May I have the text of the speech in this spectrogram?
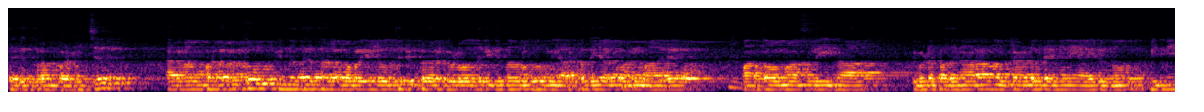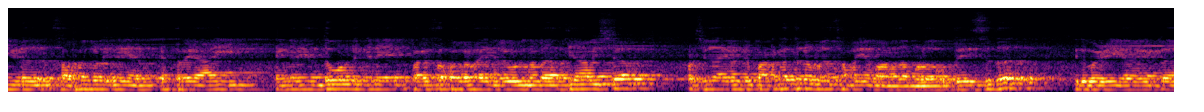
ചരിത്രം പഠിച്ച് കാരണം പലർക്കും ഇന്നത്തെ തലമുറയിൽ ഒത്തിരി പേർക്ക് ഇവിടെ വന്നിരിക്കുന്നവർക്കും ഈ അർക്കതിയാക്കന്മാര് മാർത്തോമാ സ്ലീഹ ഇവിടെ പതിനാറാം നൂറ്റാണ്ട് വരെ എങ്ങനെയായിരുന്നു? പിന്നീട് സഭകൾ ഇങ്ങനെ എത്രയായി? എങ്ങനെ എന്തുകൊണ്ട് ഇങ്ങനെ പല സഭകളായി നിലകൊള്ളുന്നത്? അത്യാവശ്യ കുറച്ച് കാര്യങ്ങൾക്ക് പഠനത്തിനുള്ള സമയമാണ് നമ്മൾ ഉദ്ദേശിച്ചത്. ഇതുവഴിയായിട്ട്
